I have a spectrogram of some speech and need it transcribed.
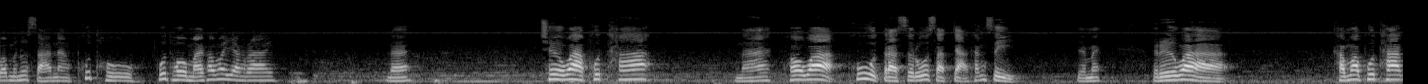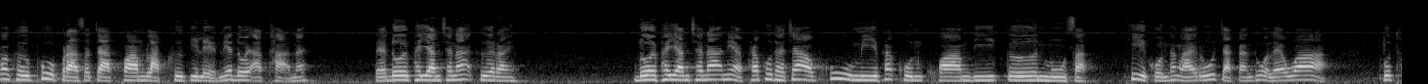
วมนุษย์สานังพุทโธพุทโธหมายความว่าอย่างไรนะเชื่อว่าพุทธะนะเพราะว่าผู้ตรัสรู้สัจจะทั้งสี่ใช่ไหมหรือว่า คำว่าพุทธะก็คือผู้ปราศจากความหลับคือกิเลสเนี่ยโดยอัฏฐานะ แต่โดยพยัญชนะคืออะไร โดยพยัญชนะเนี่ยพระพุทธเจ้าผู้มีพระคุณความดีเกินหมูสัตว์ที่คนทั้งหลายรู้จักกันทั่วแล้วว่า พุทโธ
